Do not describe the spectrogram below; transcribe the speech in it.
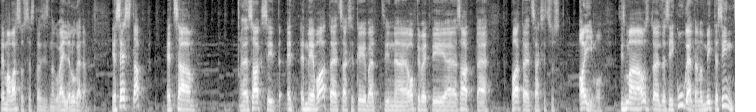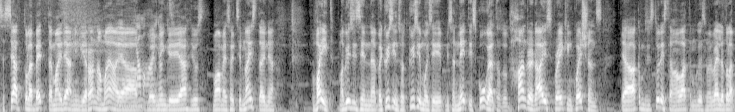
tema vastustest ka siis nagu välja lugeda. ja sestap et sa äh, saaksid, et, et meie vaatajad saaksid kõigepealt siin äh, Optibeti äh, saate vaatajad saaksid sinust aimu, siis ma ausalt öeldes ei guugeldanud mitte sind, sest sealt tuleb ette, ma ei tea, mingi rannamaja ja Jama või ainult. mingi jah, just maamees otsib naist, onju. vaid ma küsisin või küsin sult küsimusi, mis on netis guugeldatud, hundred ice breaking questions ja hakkame siis tulistama, vaatame, kuidas meil välja tuleb.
